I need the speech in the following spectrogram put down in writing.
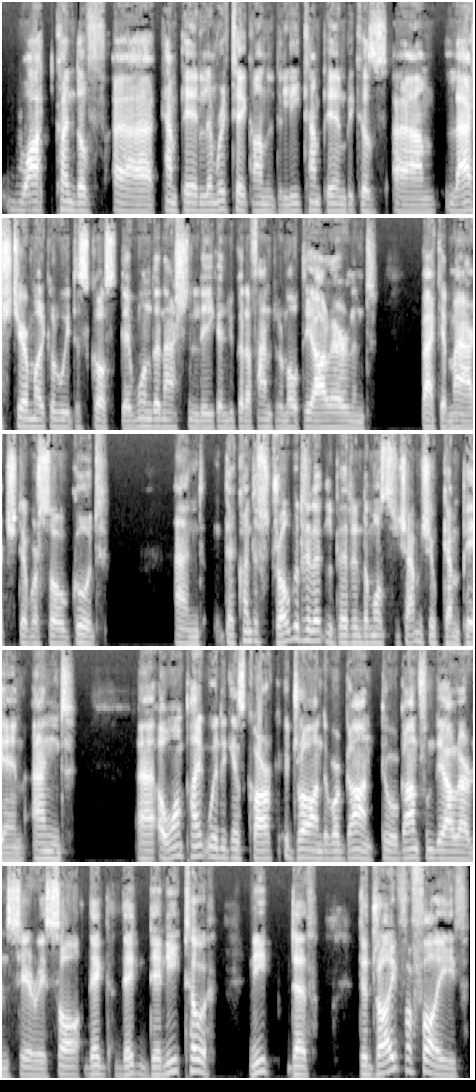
what kind of uh, campaign Limerick take on in the league campaign because um, last year, Michael, we discussed they won the National League and you could have handed them out the All Ireland back in March. They were so good. And they kind of struggled a little bit in the Munster Championship campaign. And uh, a one point win against Cork, a draw, and they were gone. They were gone from the All Ireland series. So they, they, they need to, need the, the drive for five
